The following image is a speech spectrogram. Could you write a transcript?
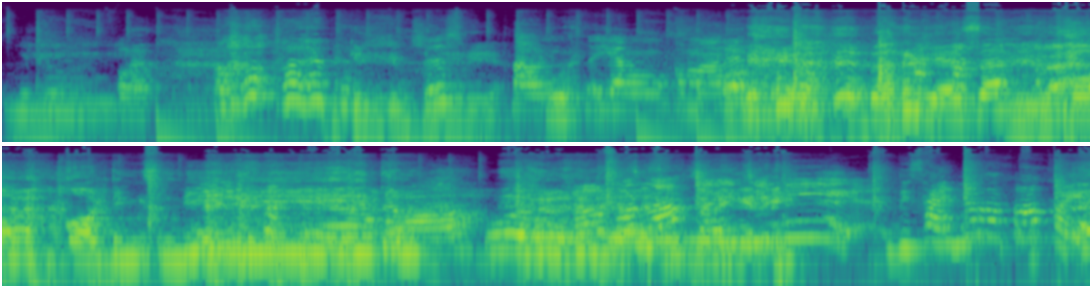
Itu Wih, flat. bikin game Terus sendiri ya tahun yang kemarin luar biasa Gila. coding sendiri gitu Wah, Nah, mohon ngeri. ini desainer atau apa ya?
